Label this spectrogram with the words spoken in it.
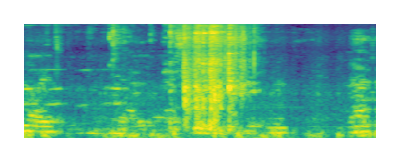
Gulay. Lahat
